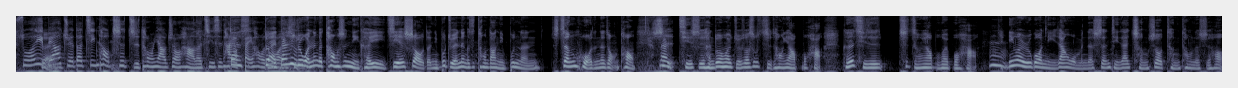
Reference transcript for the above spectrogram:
所以不要觉得经痛吃止痛药就好了，其实它有背后的。对，但是如果那个痛是你可以接受的，你不觉得那个是痛到你不能生活的那种痛，那其实很多人会觉得说是不是止痛药不好？可是其实。吃止痛药不会不好，嗯，因为如果你让我们的身体在承受疼痛的时候，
